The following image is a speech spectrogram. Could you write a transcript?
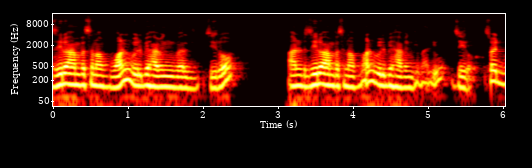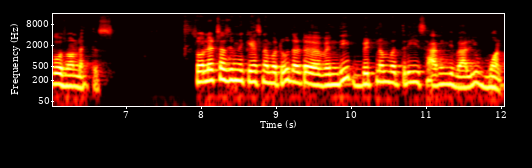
0 ampersand of 1 will be having value 0 and 0 ampersand of 1 will be having the value 0. So it goes on like this. So let's assume the case number 2 that uh, when the bit number 3 is having the value 1.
